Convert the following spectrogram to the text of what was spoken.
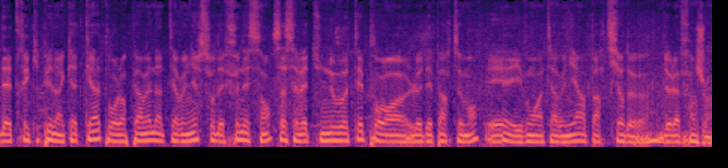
d'être équipés d'un 4x4 pour leur permettre d'intervenir sur des feux naissants. Ça, ça va être une nouveauté pour le département et ils vont intervenir à partir de, de la fin juin.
